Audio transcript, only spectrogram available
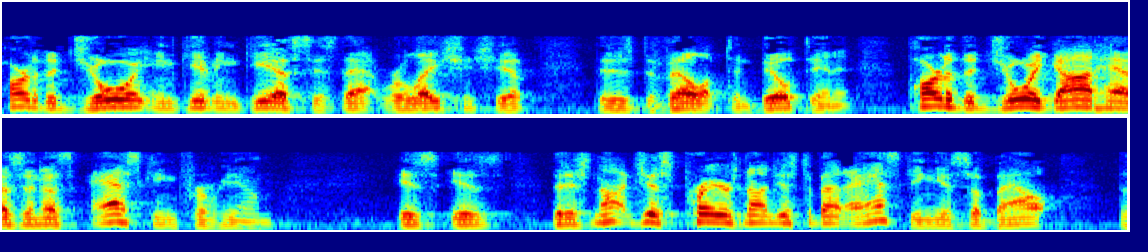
Part of the joy in giving gifts is that relationship that is developed and built in it. Part of the joy God has in us asking from Him is, is that it's not just prayer, it's not just about asking, it's about the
